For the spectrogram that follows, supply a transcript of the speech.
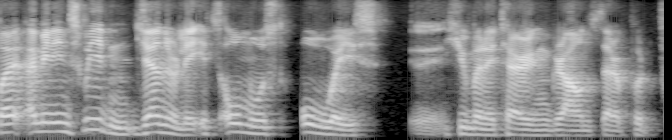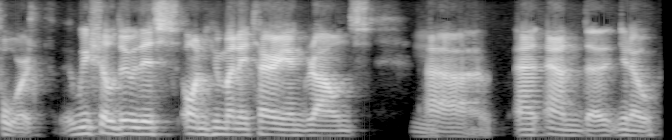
But I mean, in Sweden, generally, it's almost always uh, humanitarian grounds that are put forth. We shall do this on humanitarian grounds. Mm. Uh, and, and uh, you know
